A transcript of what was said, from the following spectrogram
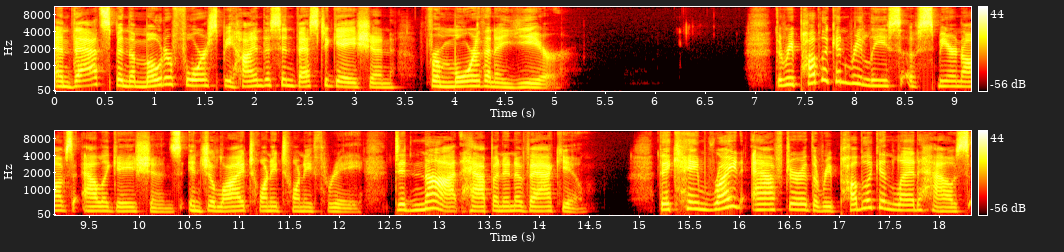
And that's been the motor force behind this investigation for more than a year. The Republican release of Smirnov's allegations in July 2023 did not happen in a vacuum. They came right after the Republican led House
